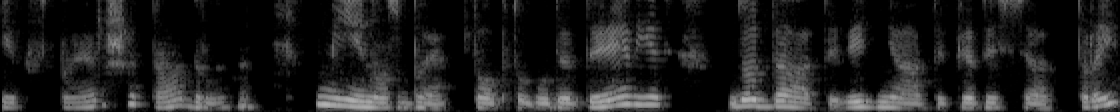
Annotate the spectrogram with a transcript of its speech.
х перше та друге. Мінус b, тобто буде 9, додати, відняти 53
